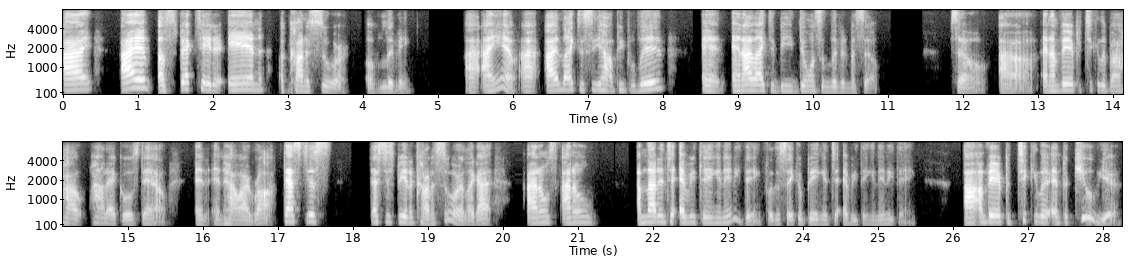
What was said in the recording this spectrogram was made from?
I I am a spectator and a connoisseur of living. I, I am. I, I like to see how people live and and I like to be doing some living myself. So uh and I'm very particular about how how that goes down and and how I rock. That's just that's just being a connoisseur. Like I I don't I don't I'm not into everything and anything for the sake of being into everything and anything. Uh, I'm very particular and peculiar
